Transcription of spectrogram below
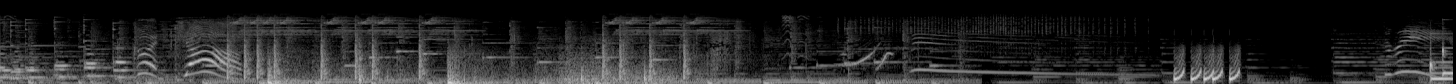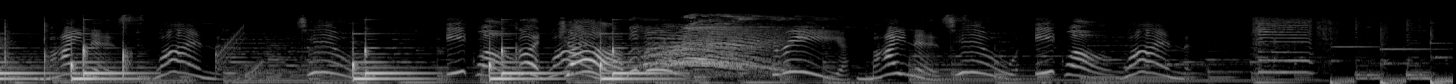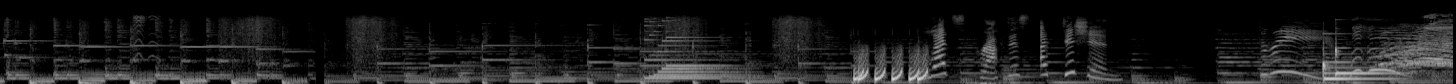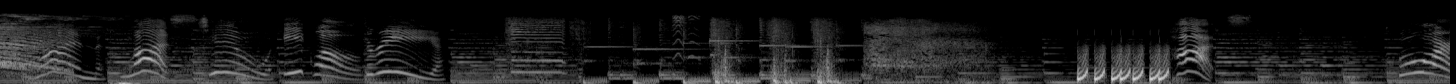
Good job! Three minus one, two, practice addition. Three. One plus two equals three. Pots. Four.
